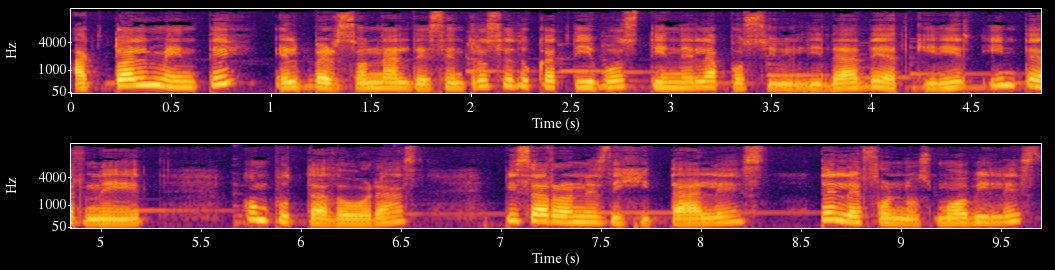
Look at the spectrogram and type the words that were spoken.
Actualmente, el personal de centros educativos tiene la posibilidad de adquirir Internet, computadoras, pizarrones digitales, teléfonos móviles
